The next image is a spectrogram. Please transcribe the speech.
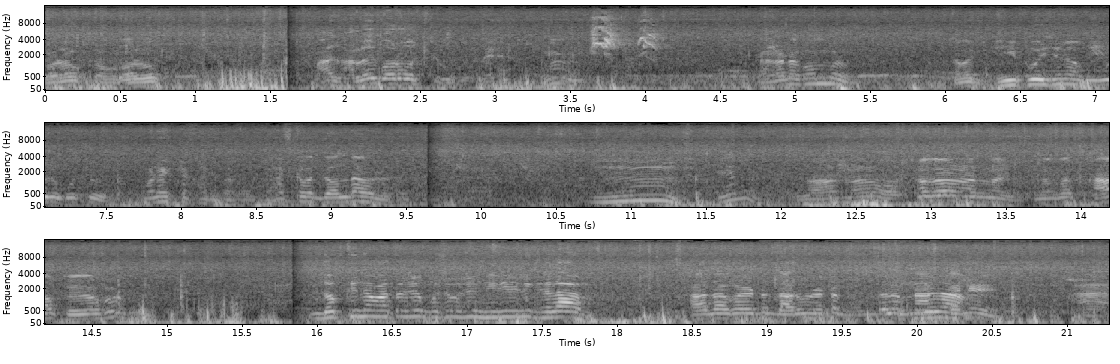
বড় বড় মাছ ভালোই বড় হচ্ছে টাকাটা কম বড়। তারপর ডিপ হয়েছে না পুকুরে প্রচুর। অনেকটা খালি পাবে আজকে আবার জল দেওয়া হলো দক্ষিণা বাতাসে বসে বসে নিরিবিলি খেলাম। খাওয়া দাওয়া করে একটা দারুণ একটা ঘুম দিলাম ঘুম হ্যাঁ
